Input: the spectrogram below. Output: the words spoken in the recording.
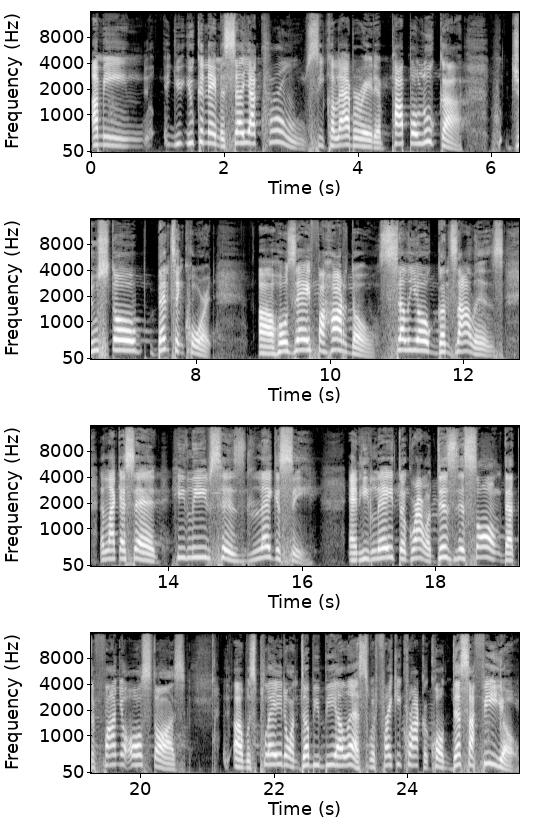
I mean, you, you can name it. Celia Cruz, he collaborated. Papo Lucca, Justo Bentoncourt, uh, Jose Fajardo, Celio Gonzalez. And like I said, he leaves his legacy and he laid the groundwork. This is this song that the Fania All Stars uh, was played on WBLS with Frankie Crocker called Desafio.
